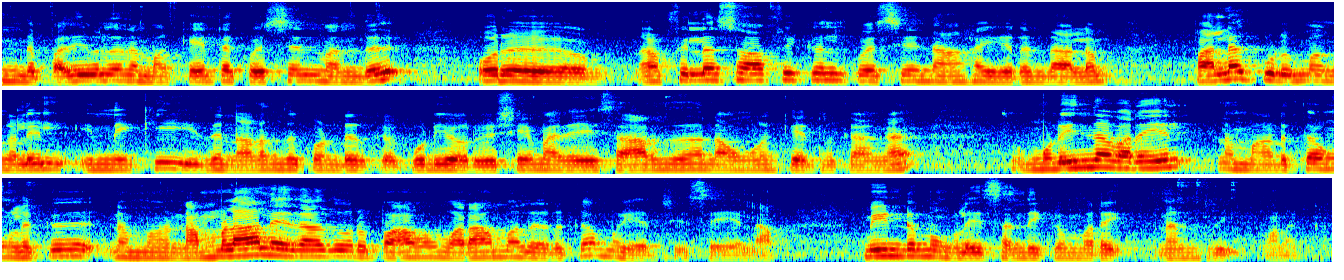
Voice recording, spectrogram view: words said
இந்த பதிவில் நம்ம கேட்ட கொஸ்டின் வந்து ஒரு ஃபிலசாஃபிக்கல் கொஸ்டினாக இருந்தாலும் பல குடும்பங்களில் இன்றைக்கி இது நடந்து கொண்டு இருக்கக்கூடிய ஒரு விஷயம். அதை சார்ந்து தான் அவங்களும் கேட்டிருக்காங்க. ஸோ முடிந்த வரையில் நம்ம அடுத்தவங்களுக்கு நம்ம நம்மளால் ஏதாவது ஒரு பாவம் வராமல் இருக்க முயற்சி செய்யலாம். மீண்டும் உங்களை சந்திக்கும் வரை நன்றி. வணக்கம்.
